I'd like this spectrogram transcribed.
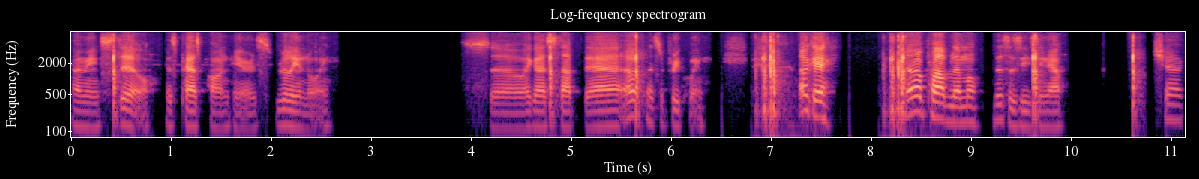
I mean, still, his pass pawn here is really annoying. So I gotta stop that. Oh, that's a free queen. Okay, no problemo. This is easy now. Check.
